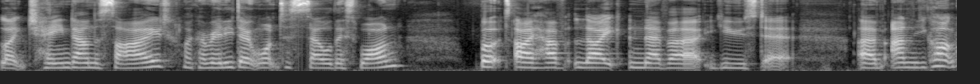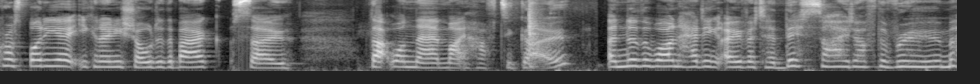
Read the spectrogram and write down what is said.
like chain down the side. Like I really don't want to sell this one, but I have like never used it. Um, and you can't crossbody it, you can only shoulder the bag. So that one there might have to go. Another one heading over to this side of the room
